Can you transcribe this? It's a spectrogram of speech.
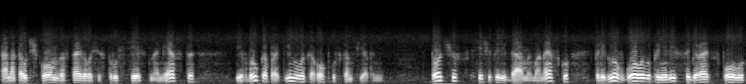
Она толчком заставила сестру сесть на место и вдруг опрокинула коробку с конфетами. Тотчас все четыре дамы Манеску, пригнув головы, принялись собирать с полу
